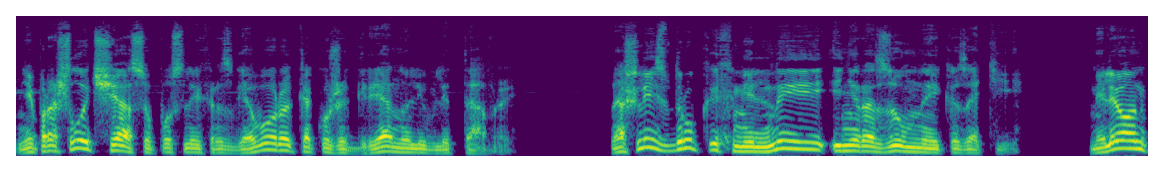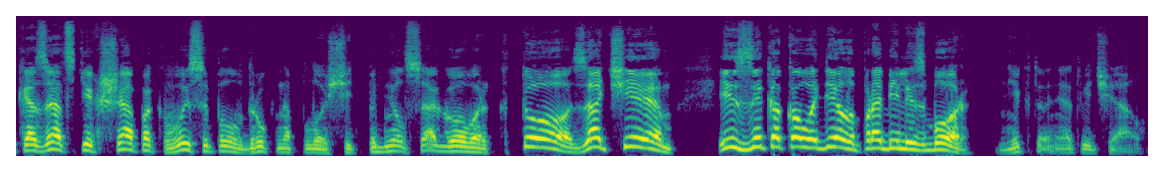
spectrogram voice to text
Не прошло часу после их разговора, как уже грянули в Литавры. Нашлись вдруг и хмельные, и неразумные казаки. Миллион казацких шапок высыпал вдруг на площадь. Поднялся говор. «Кто? Зачем? Из-за какого дела пробили сбор?» Никто не отвечал.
